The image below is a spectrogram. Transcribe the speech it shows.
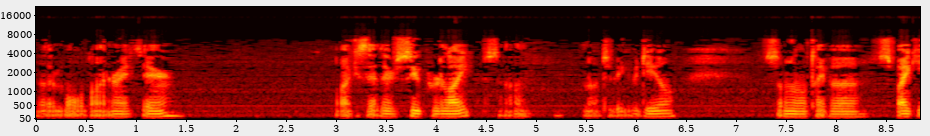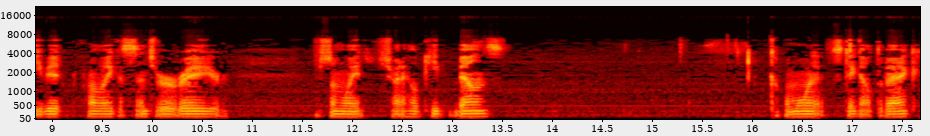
Another mold line right there. Like I said, they're super light, so not too big of a deal. Some little type of spiky bit, probably like a sensor array or, or some way to try to help keep it balanced. A couple more that stick out the back.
